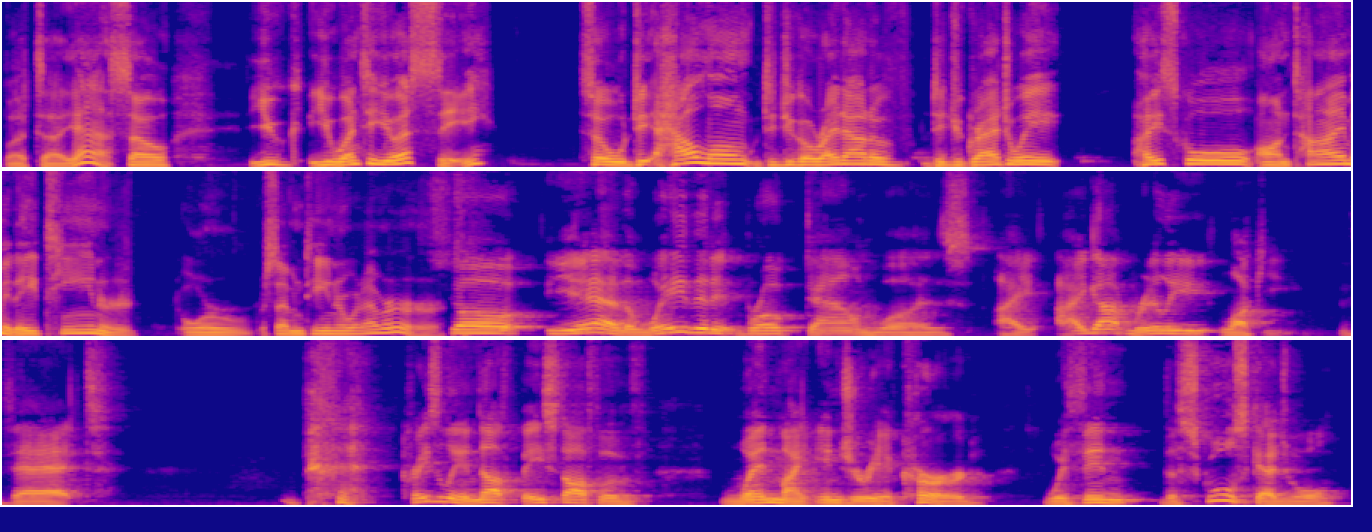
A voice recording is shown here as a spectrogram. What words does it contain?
But uh, yeah, so you you went to USC. So, do, how long did you go right out of? Did you graduate high school on time at eighteen or or seventeen or whatever? Or? So yeah, the way that it broke down was I I got really lucky that crazily enough, based off of when my injury occurred within the school schedule,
